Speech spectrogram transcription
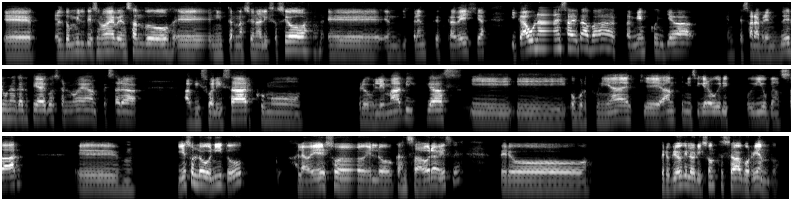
el 2019 pensando en internacionalización, en diferentes estrategias, y cada una de esas etapas también conlleva empezar a aprender una cantidad de cosas nuevas, empezar a, visualizar como problemáticas y, oportunidades que antes ni siquiera hubiera podido pensar. Eh, y eso es lo bonito, a la vez eso es lo cansador a veces, pero, pero creo que el horizonte se va corriendo.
